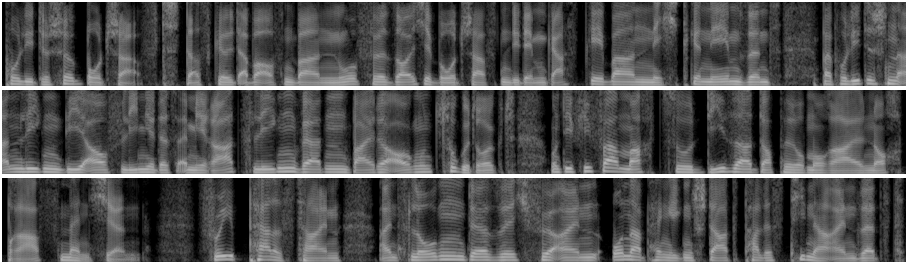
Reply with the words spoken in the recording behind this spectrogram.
politische Botschaft. Das gilt aber offenbar nur für solche Botschaften, die dem Gastgeber nicht genehm sind. Bei politischen Anliegen, die auf Linie des Emirats liegen, werden beide Augen zugedrückt. Und die FIFA macht zu dieser Doppelmoral noch brav Männchen. Free Palestine, ein Slogan Slogan, der sich für einen unabhängigen Staat Palästina einsetzt,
